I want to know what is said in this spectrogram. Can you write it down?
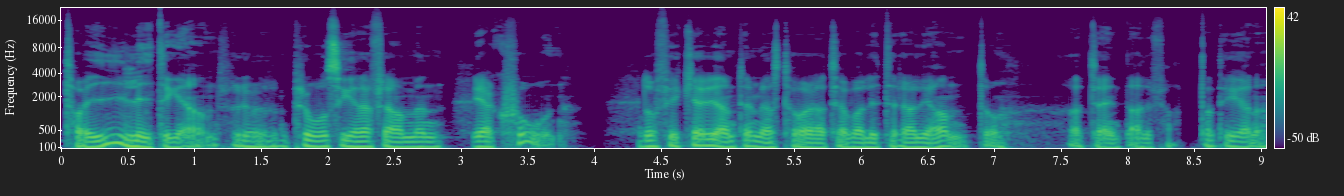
ta i lite grann för att provocera fram en reaktion. Då fick jag egentligen mest höra att jag var lite raljant och att jag inte hade fattat det hela.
